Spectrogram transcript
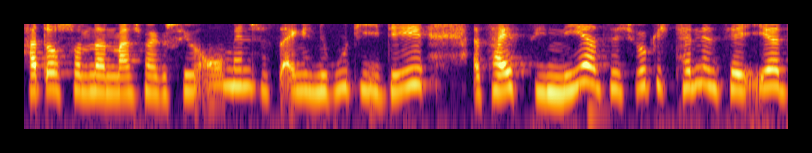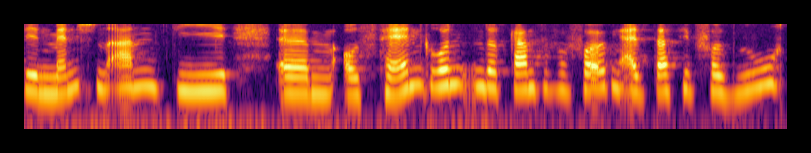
hat auch schon dann manchmal geschrieben, oh Mensch, das ist eigentlich eine gute Idee. Das heißt, sie nähert sich wirklich tendenziell eher den Menschen an, die ähm, aus Fangründen das Ganze verfolgen, als dass sie versucht,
